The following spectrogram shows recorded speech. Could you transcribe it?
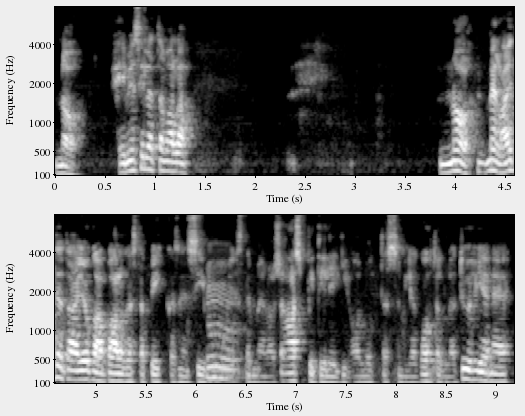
no, ei me sillä tavalla No, me laitetaan joka palkasta pikkasen sivuun, mm. ja sitten meillä on se aspitilikin ollut tässä, mikä kohta kyllä tyhjenee.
